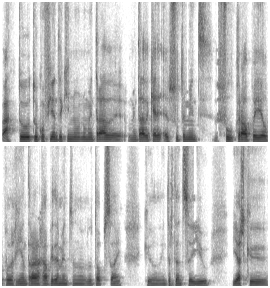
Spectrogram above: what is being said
estou confiante aqui nu- numa entrada, uma entrada que era absolutamente fulcral para ele para reentrar rapidamente no, no top 100, que ele entretanto saiu, e acho que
